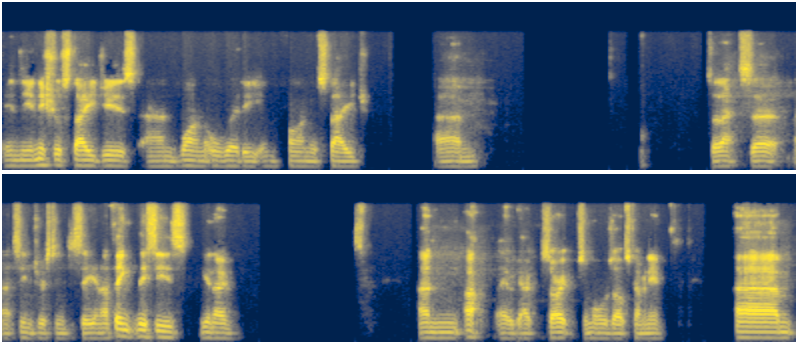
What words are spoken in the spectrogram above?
in the initial stages and one already in final stage. Um, so that's uh, that's interesting to see, and I think this is you know and ah, there we go. Sorry, some more results coming in. Um,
